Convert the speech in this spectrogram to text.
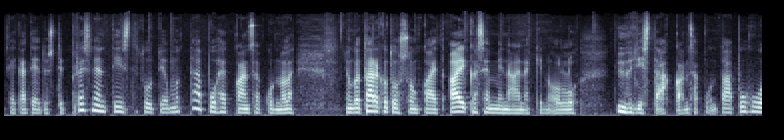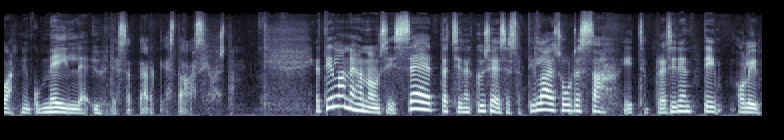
sekä tietysti presidenttiinstituutio, mutta tämä puhe kansakunnalle, jonka tarkoitus on kai aikaisemmin ainakin ollut yhdistää kansakuntaa, puhua niin kuin meille yhdessä tärkeistä asioista. Ja tilannehan on siis se, että siinä kyseisessä tilaisuudessa itse presidentti oli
